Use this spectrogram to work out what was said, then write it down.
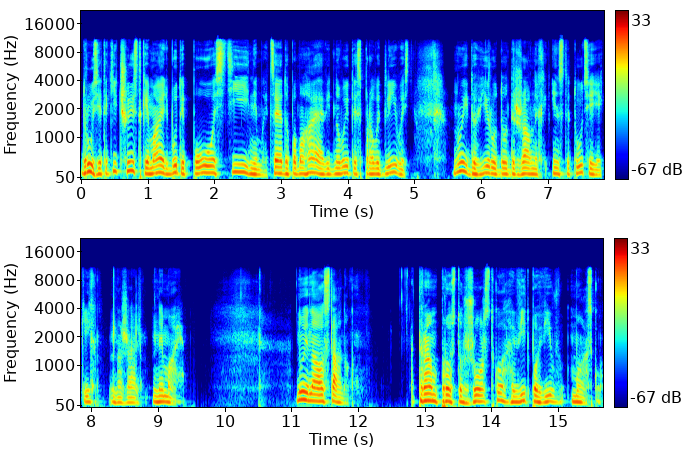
Друзі, такі чистки мають бути постійними. Це допомагає відновити справедливість, ну і довіру до державних інституцій, яких, на жаль, немає. Ну і наостанок. Трамп просто жорстко відповів маску.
